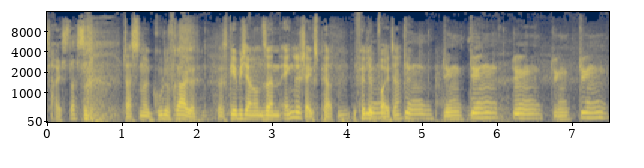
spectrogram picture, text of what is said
Was heißt das? Das ist eine gute Frage. Das gebe ich an unseren Englischexperten Philipp weiter. Ding, ding, ding, ding, ding, ding,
